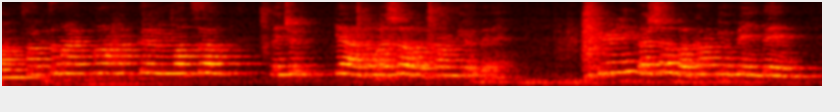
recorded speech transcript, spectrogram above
buradan. Taktım ayak parmaklarımı mata ve geldim aşağı bakan köpeğe. Bugün ilk aşağı bakan köpeğindeyim.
